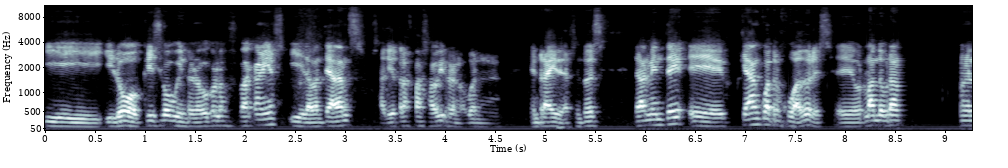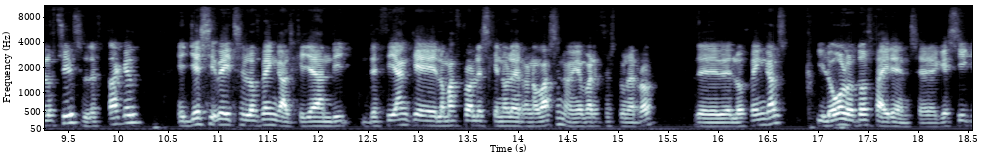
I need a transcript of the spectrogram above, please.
y, y luego Chris Gowen renovó con los Buccaneers y Davante Adams salió traspasado y renovó en, en Raiders. Entonces, realmente eh, quedan cuatro jugadores. Eh, Orlando Brown en los Chiefs, el left tackle, eh, Jesse Bates en los Bengals, que ya decían que lo más probable es que no le renovasen, a mí me parece esto un error, de, de los Bengals, y luego los dos Tyrens, que sí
